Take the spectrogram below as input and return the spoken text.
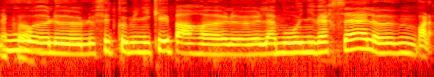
ou le fait de communiquer par euh, l'amour universel. Euh, voilà.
